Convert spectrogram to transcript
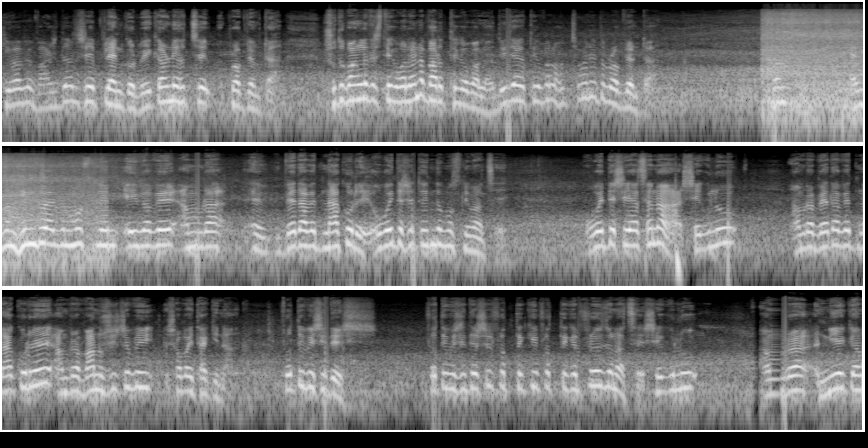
কীভাবে ভাস দেওয়া সে প্ল্যান করবে, এই কারণে হচ্ছে প্রবলেমটা শুধু বাংলাদেশ থেকে বলা না, ভারত থেকে বলা হয়। দুই জায়গা থেকে বলা হচ্ছে বলেই তো প্রবলেমটা একজন হিন্দু, একজন মুসলিম, এইভাবে আমরা ভেদাভেদ না করে, উভয় দেশে তো হিন্দু, মুসলিম আছে। উভয় দেশে আছে না, সেগুলো আমরা ভেদাভেদ না করে আমরা মানুষ হিসেবেই সবাই থাকি না। প্রতিবেশী দেশ। প্রতিবেশী দেশের প্রত্যেকেই প্রত্যেকের প্রয়োজন আছে, সেগুলো আমরা নিয়ে কেন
